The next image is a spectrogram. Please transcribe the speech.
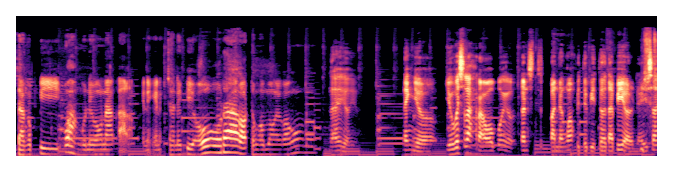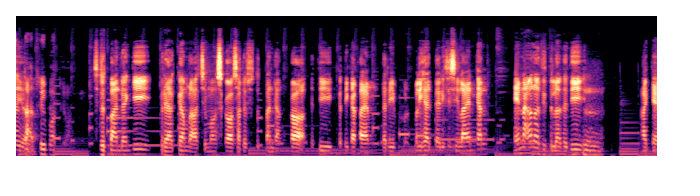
jangkepi wah nggone wong nakal. Ini ini jane iki ora kok do ngomongnya kok ngono. Nah iya iya. Neng yo yo wes lah ra opo yo. Kan sudut pandang wong beda-beda tapi yo ndak iso yo. tak terima sudut pandang ki beragam lah cuma sekolah satu sudut pandang tok. Jadi ketika kalian dari melihat dari sisi lain kan enak ono didelok. Jadi hmm, oke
